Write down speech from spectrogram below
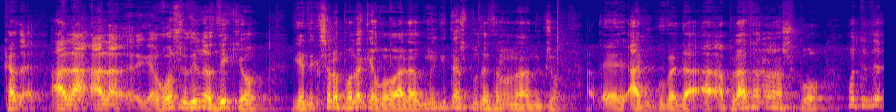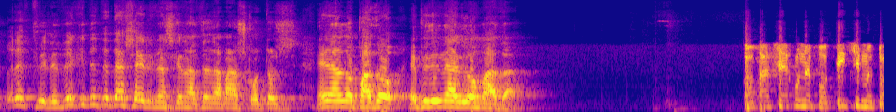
Κατα... Αλλά, αλλά ε, εγώ σου δίνω δίκιο, γιατί ξέρω πολλά κι εγώ, αλλά μην κοιτάς που δεν θέλω να ανοίξω ε, άλλη κουβέντα. Α, απλά θέλω να σου πω ότι δεν, ρε φίλε, δεν γίνεται ένας Έλληνας και να θέλεις να πάει να σκοτώσεις έναν οπαδό επειδή είναι άλλη ομάδα. Όταν σε έχουν ποτίσει με το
